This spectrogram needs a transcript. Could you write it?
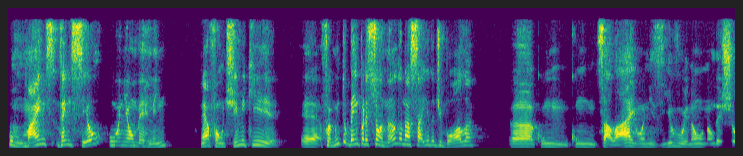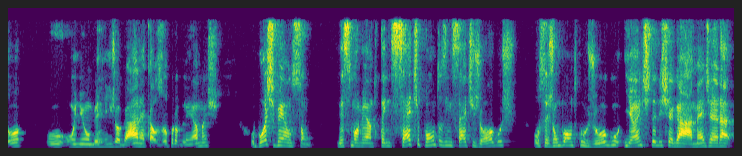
O Mainz venceu o União Berlim, né? Foi um time que é, foi muito bem pressionando na saída de bola, uh, com, com Salah e o Anisivo e não, não deixou o, o Union Berlim jogar, né? Causou problemas. O Bosch Benson, nesse momento, tem sete pontos em sete jogos, ou seja, um ponto por jogo, e antes dele chegar, a média era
